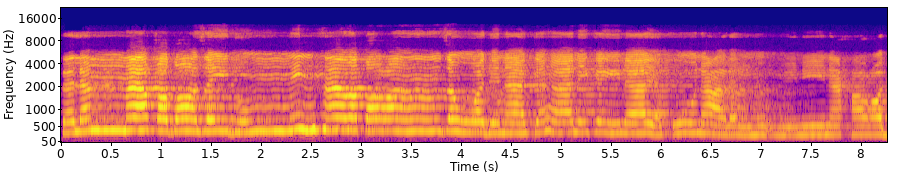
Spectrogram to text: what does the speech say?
فلما قضى حرج.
